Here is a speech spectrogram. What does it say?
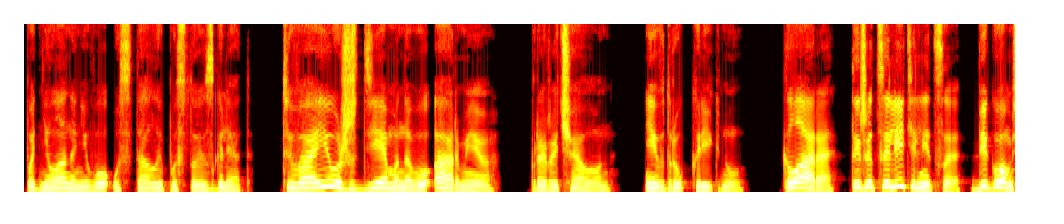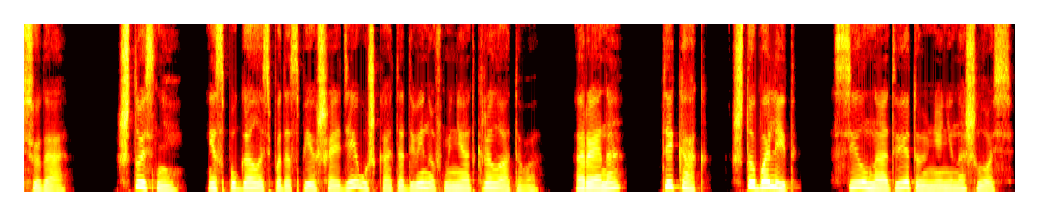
Подняла на него усталый пустой взгляд. «Твою ж демонову армию!» Прорычал он. И вдруг крикнул. «Клара, ты же целительница! Бегом сюда!» «Что с ней?» Испугалась подоспевшая девушка, отодвинув меня от крылатого. «Рена? Ты как? Что болит?» Сил на ответ у меня не нашлось.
